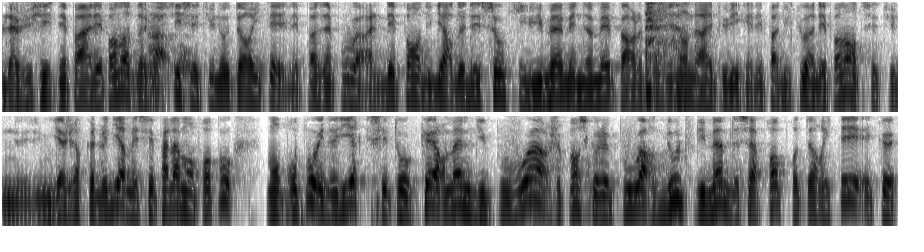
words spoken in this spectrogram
La justice n'est pas indépendante. La ah, justice est une autorité, n'est pas un pouvoir. Elle dépend du garde des sceaux qui lui-même est nommé par le président de la République. Elle n'est pas du tout indépendante. C'est une, une gageure que de le dire, mais c'est pas là mon propos. Mon propos est de dire que c'est au cœur même du pouvoir. Je pense que le pouvoir doute lui-même de sa propre autorité et que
